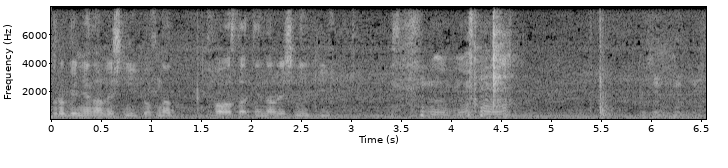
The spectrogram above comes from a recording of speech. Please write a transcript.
robienie naleśników na dwa ostatnie naleśniki.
